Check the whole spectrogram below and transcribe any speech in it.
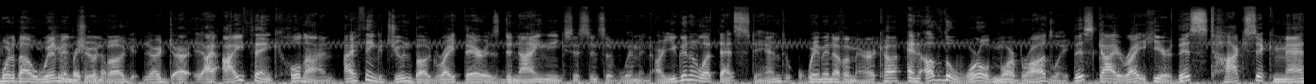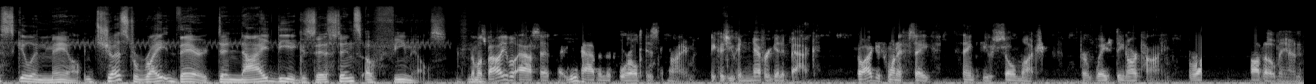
What about women, Junebug? I, I think, hold on. I think Junebug right there is denying the existence of women. Are you going to let that stand? Women of America? And of the world more broadly. This guy right here, this toxic masculine male, just right there denied the existence of females. The most valuable asset that you have in this world is time because you can never get it back. So I just want to say thank you so much for wasting our time. Bravo, man.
